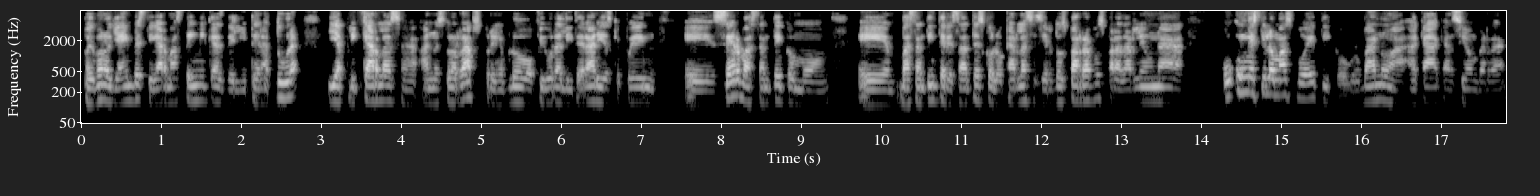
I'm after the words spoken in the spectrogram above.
pues bueno, ya investigar más técnicas de literatura y aplicarlas a, a nuestros raps, por ejemplo, figuras literarias que pueden ser bastante como, bastante interesantes, colocarlas en ciertos párrafos para darle una un estilo más poético, urbano a, cada canción, ¿verdad?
